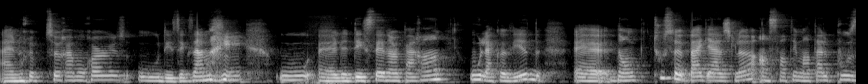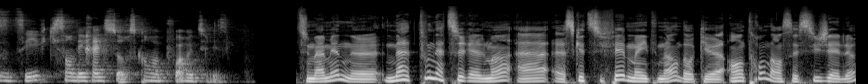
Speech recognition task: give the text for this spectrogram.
à une rupture amoureuse ou des examens ou euh, le décès d'un parent ou la COVID. Euh, donc, tout ce bagage-là en santé mentale positive qui sont des ressources qu'on va pouvoir utiliser. Tu m'amènes euh, tout naturellement à euh, ce que tu fais maintenant. Donc, euh, entrons dans ce sujet-là.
